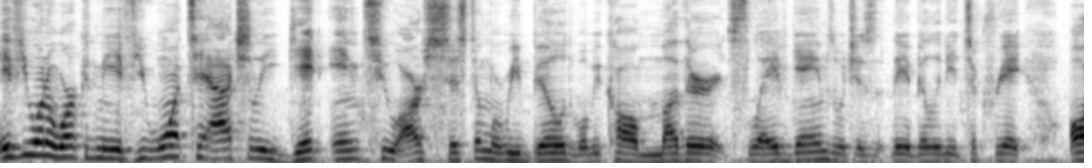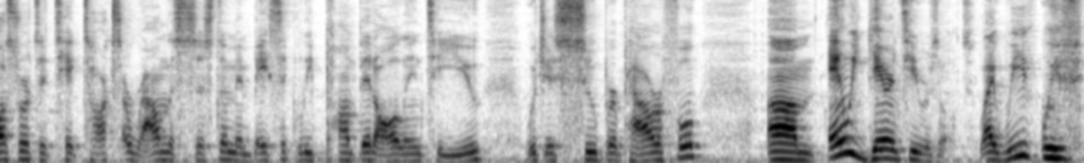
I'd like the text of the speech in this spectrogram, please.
If you want to work with me, if you want to actually get into our system where we build what we call mother slave games, which is the ability to create all sorts of TikToks around the system and basically pump it all into you, which is super powerful. Um, and we guarantee results. Like we've we've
